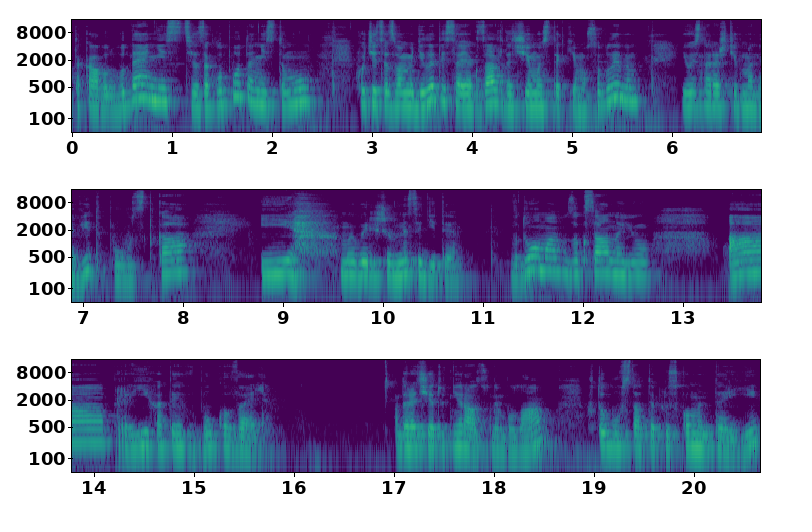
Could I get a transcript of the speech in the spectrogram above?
така от буденність, заклопотаність, тому хочеться з вами ділитися, як завжди, чимось таким особливим. І ось нарешті в мене відпустка. І ми вирішили не сидіти вдома з Оксаною, а приїхати в Буковель. До речі, я тут ні разу не була. Хто був, ставте плюс коментарі.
